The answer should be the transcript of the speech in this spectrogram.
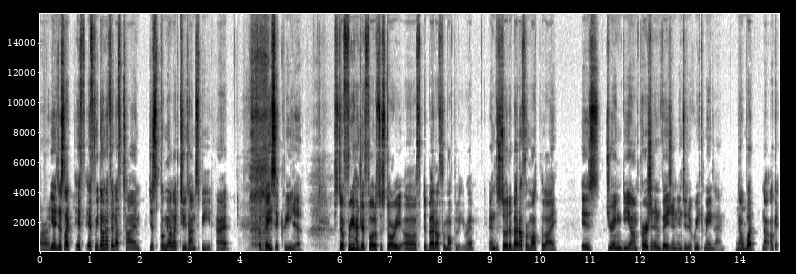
All right. Yeah, just like if if we don't have enough time, just put me on like two times speed. All right. But basically, Yeah. so 300 follows the story of the Battle of Thermopylae, right? And so the Battle of Thermopylae is during the um, Persian invasion into the Greek mainland. Now, Hmm. what? Now, okay,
